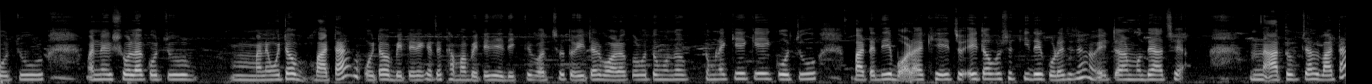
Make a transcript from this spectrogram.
কচুর মানে শোলা কচুর মানে ওইটাও বাটা, ওইটাও বেটে রেখেছে ঠামা বেটে দিয়ে দেখতে পাচ্ছ। তো এইটার বড়া করব। তো তোমরা কে কে কচু বাটা দিয়ে বড়া খেয়েছো, এটা অবশ্য কী দিয়ে করেছে জানো? এটার মধ্যে আছে আতপ চাল বাটা,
